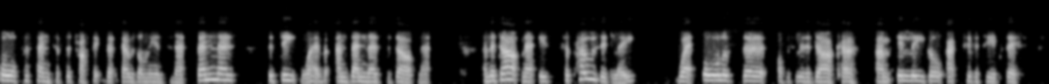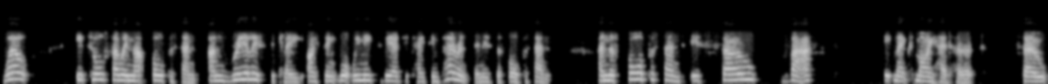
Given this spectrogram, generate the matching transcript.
four percent of the traffic that goes on the internet. Then there's the deep web, and then there's the dark net. And the dark net is supposedly where all of the obviously the darker um, illegal activity exists. Well, it's also in that 4%. And realistically, I think what we need to be educating parents in is the 4%. And the 4% is so vast, it makes my head hurt. So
